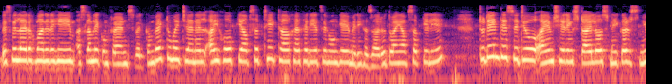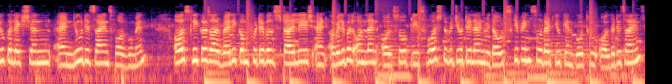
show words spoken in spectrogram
बिसमीम अल्लाम friends, welcome back to my channel. I hope कि आप सब ठीक ठाक है खैरियत से होंगे। मेरी हज़ारों दुआएँ आप सब के लिए। Today in this video I am sharing Stylo sneakers new collection and new designs for women all sneakers are very comfortable stylish and available online also please watch the video till end without skipping so that you can go through all the designs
